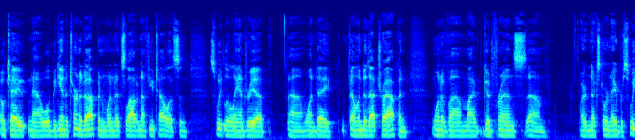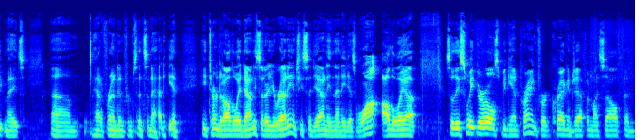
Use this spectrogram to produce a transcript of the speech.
"Okay, now we'll begin to turn it up, and when it's loud enough, you tell us." And sweet little Andrea uh, one day fell into that trap, and one of uh, my good friends, um, our next door neighbor, Suite Mates, um, had a friend in from Cincinnati, and he turned it all the way down. He said, "Are you ready?" And she said, "Yeah." And then he just wah all the way up. So these sweet girls began praying for Craig and Jeff and myself and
